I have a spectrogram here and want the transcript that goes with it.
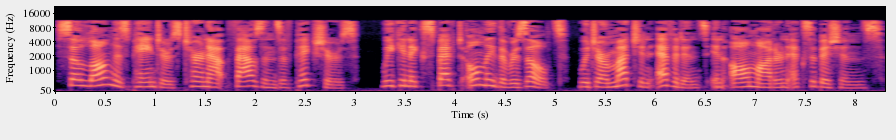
So long as painters turn out thousands of pictures, we can expect only the results which are much in evidence in all modern exhibitions.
